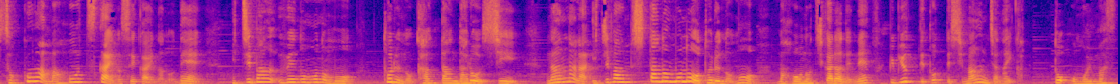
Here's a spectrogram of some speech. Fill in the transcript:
そこは魔法使いの世界なので一番上のものも取るの簡単だろうしなんなら一番下のものを取るのも魔法の力でねビビュって取ってしまうんじゃないかと思います。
